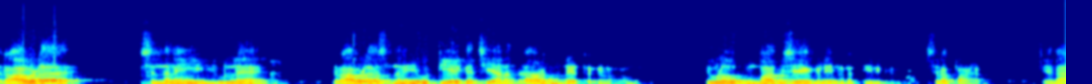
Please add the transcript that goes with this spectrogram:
திராவிட சிந்தனை உள்ள திராவிட சிந்தனையை ஒட்டிய கட்சியான திராவிட முன்னேற்ற கழகம் இவ்வளவு கும்பாபிஷேகங்களை நடத்தி இருக்கிறது சிறப்பாக. ஏன்னா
